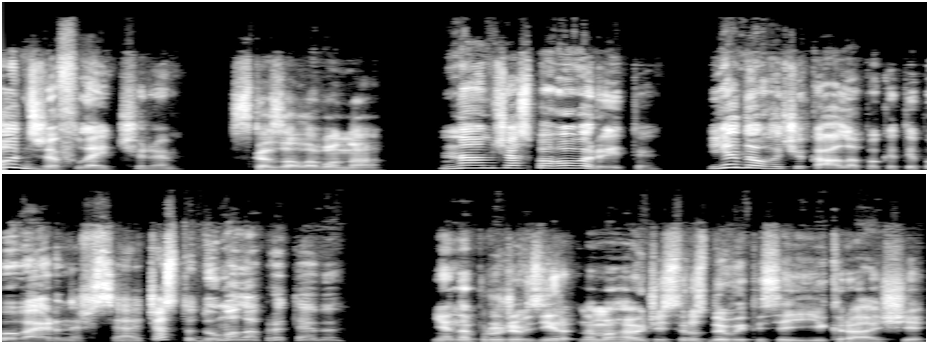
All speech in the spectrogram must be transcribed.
Отже, Флетчере, Сказала вона. нам час поговорити. Я довго чекала, поки ти повернешся, часто думала про тебе. Я напружив зір, намагаючись роздивитися її краще.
